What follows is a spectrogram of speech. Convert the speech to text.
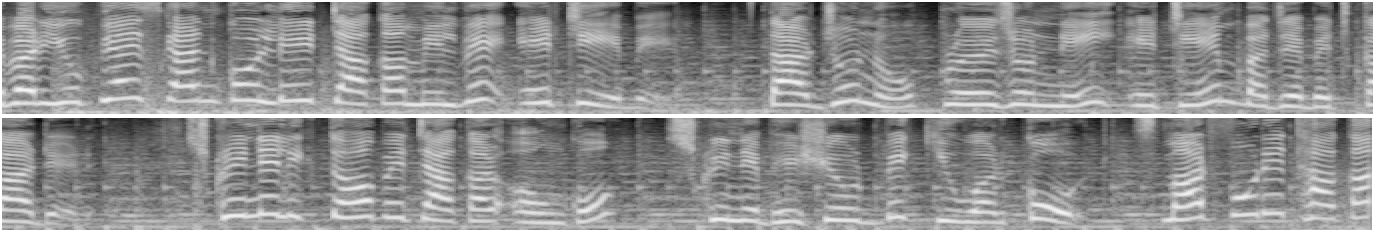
এবার ইউপিআই স্ক্যান করলেই টাকা মিলবে এটিএম তার জন্য প্রয়োজন নেই এটিএম বা ডেবিট কার্ডের। স্ক্রিনে লিখতে হবে টাকার অঙ্ক। স্ক্রিনে ভেসে উঠবে কিউআর কোড। স্মার্টফোনে থাকা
